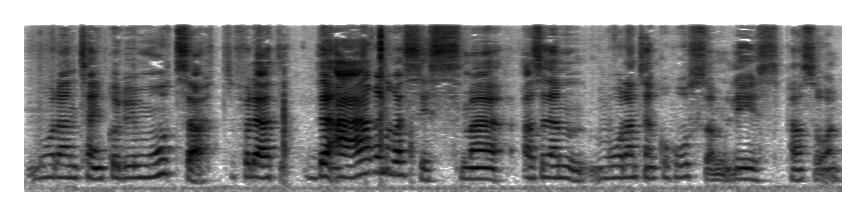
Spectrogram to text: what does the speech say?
Hvordan tenker du motsatt? For det, det er en rasisme altså den, Hvordan tenker hun som lysperson?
